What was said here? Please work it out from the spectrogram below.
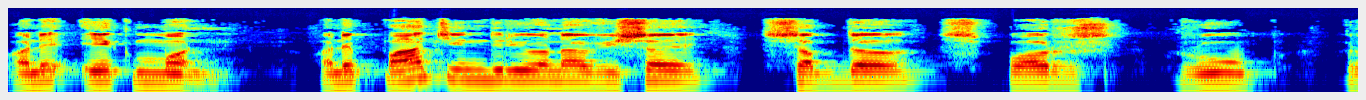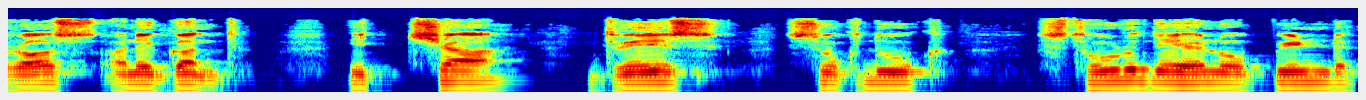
અને એક મન. અને પાંચ ઇન્દ્રિયોના વિષય, શબ્દ, સ્પર્શ, રૂપ, રસ અને ગંધ. ઈચ્છા, દ્વેષ, સુખ દુઃખ, સ્થૂળ દેહનો પિંડ,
